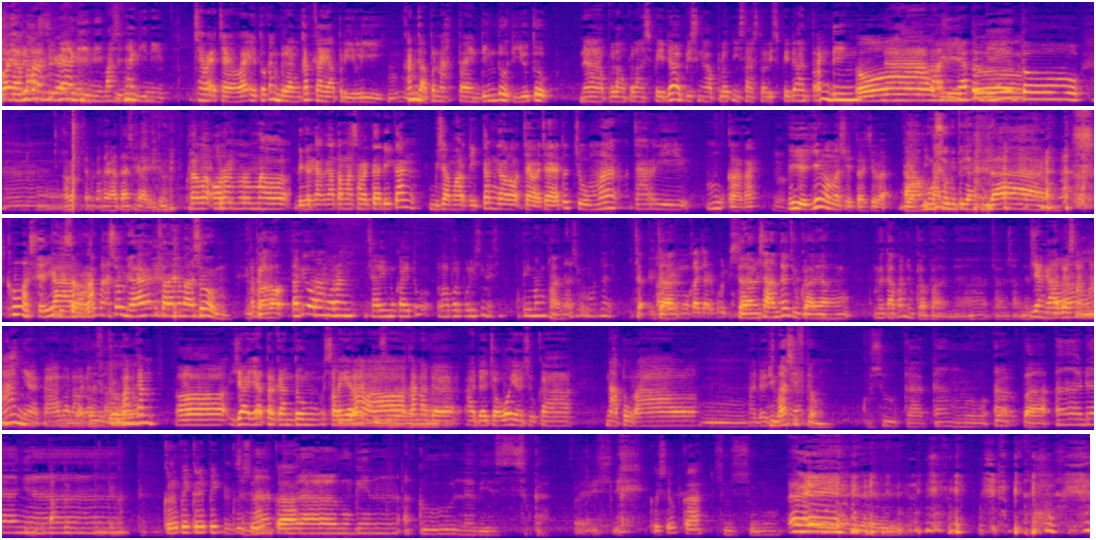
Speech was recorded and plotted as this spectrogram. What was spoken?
Kok yang Jadi maksudnya gini, maksudnya gini. Cewek-cewek itu kan berangkat kayak Prilly. Kan nggak pernah trending tuh di YouTube. Nah, pulang-pulang sepeda habis ngupload instastory sepedaan trending. Oh, nah, maksudnya tuh gitu. gitu. Aku nggak bisa berkata-kata sih kayak itu. Kalau orang normal dengar kata-kata Mas Afik tadi kan bisa mengartikan kalau cewek-cewek itu cuma cari muka kan? Iya iya nggak Mas itu coba. Kamu sum itu yang bilang. Kok saya Kamu diserap? itu maksum ya, itu suaranya maksum. Tapi, Kalau tapi orang-orang cari muka itu lapor polisi nggak sih? tapi emang banyak sih kemudian Cari muka cari polisi. jalan santai juga yang make upan juga banyak jalan santai Ya nggak ada salahnya kan orang-orang. Cuman kan eh, ya ya tergantung selera lah. selera. Kan ada ada cowok yang suka natural. Hmm. Ada di masif dong ku suka kamu apa adanya Keripik keripik ku suka, Natural mungkin aku lebih suka ku suka. susumu Eh.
